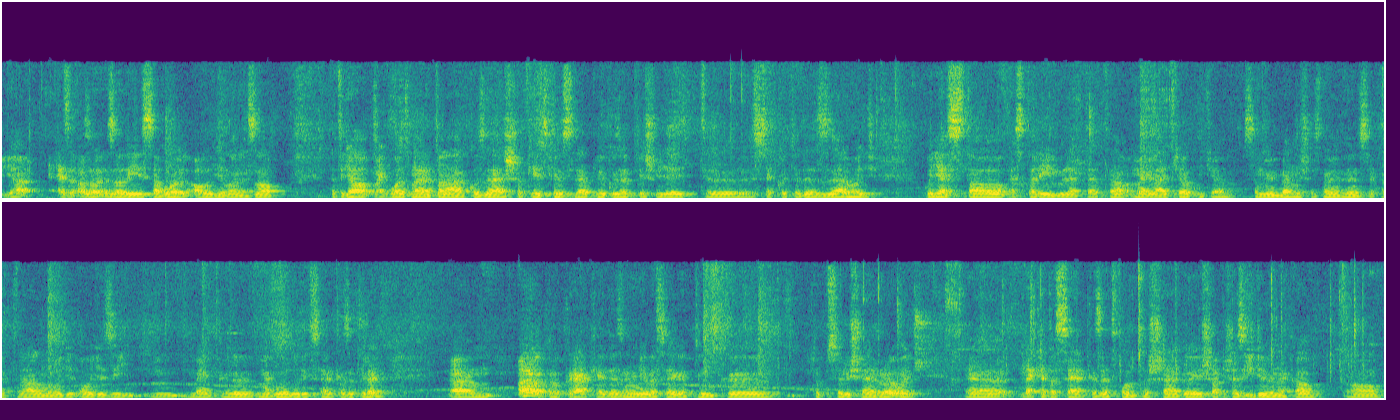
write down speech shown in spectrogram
ugye ez, az a, ez a rész, ahol, ahol ugye van ez a tehát ugye meg volt már a találkozás a két főszereplő között, és ugye itt összekötöd ezzel, hogy, hogy ezt a, ezt a rémületet a, meglátja a kutya szemében, és ezt nagyon, nagyon szép megtalálom, ahogy, ahogy ez így meg, megoldódik szerkezetileg. Um, arra akarok rákérdezni, hogy beszélgettünk uh, többször is erről, hogy uh, neked a szerkezet fontossága és, a, és az időnek a, a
